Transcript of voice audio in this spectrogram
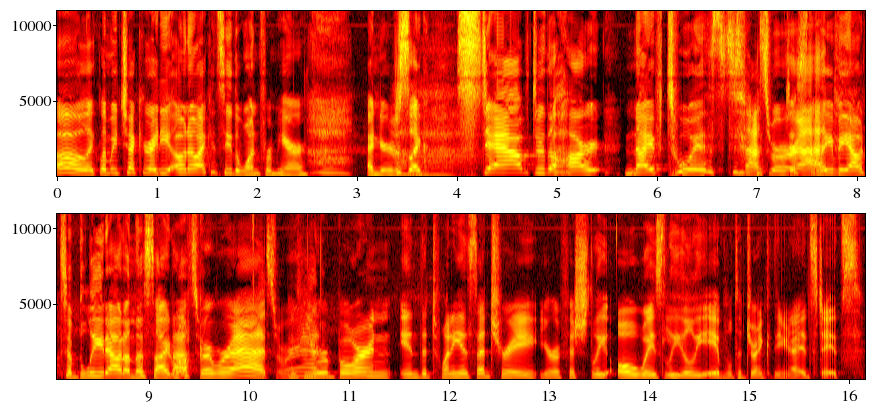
oh, like let me check your ID. Oh no, I can see the one from here, and you're just like stabbed through the heart, knife twist. That's where we're just at. leaving out to bleed out on the sidewalk. That's where we're at. That's where we're if you were born in the 20th century, you're officially always legally able to drink in the United States.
